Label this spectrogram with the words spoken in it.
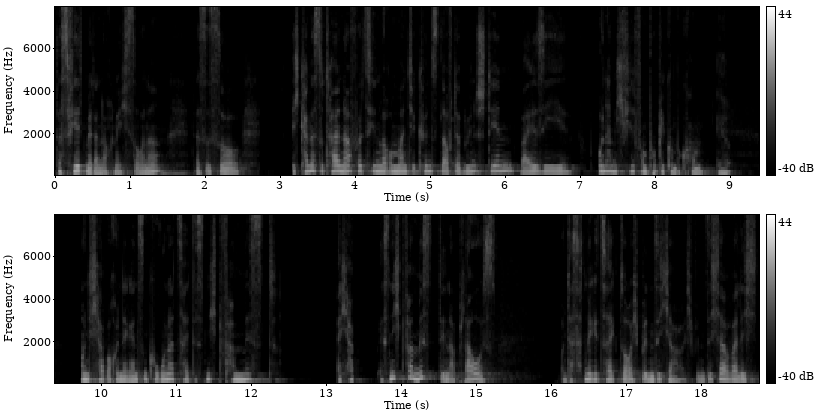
Das fehlt mir dann auch nicht so, ne? Das ist so, ich kann das total nachvollziehen, warum manche Künstler auf der Bühne stehen, weil sie unheimlich viel vom Publikum bekommen. Ja. Und ich habe auch in der ganzen Corona-Zeit das nicht vermisst. Ich habe es nicht vermisst, den Applaus. Und das hat mir gezeigt, so, ich bin sicher. Ich bin sicher, weil ich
